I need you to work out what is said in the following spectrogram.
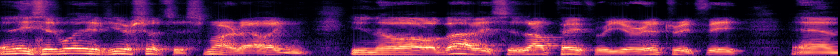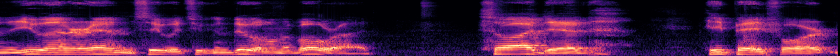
And he said, Well, if you're such a smart aleck and you know all about it, he says, I'll pay for your entry fee and you enter in and see what you can do on the bull ride. So I did. He paid for it.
